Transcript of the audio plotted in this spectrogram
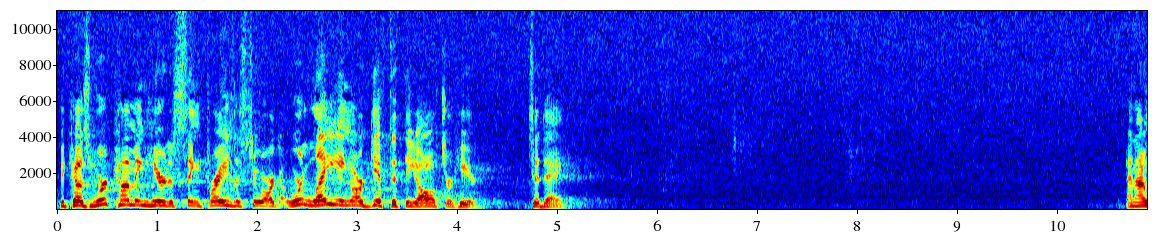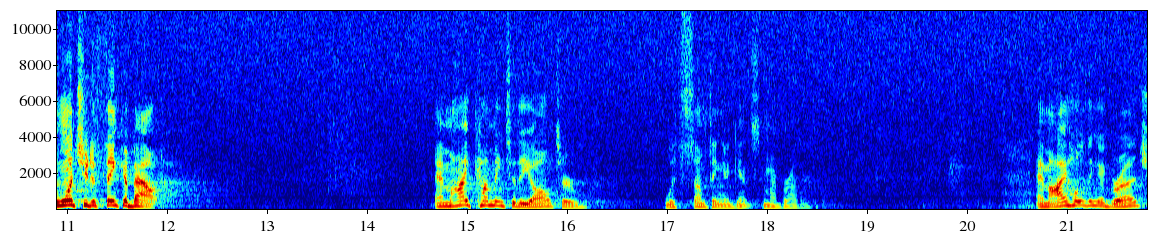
Because we're coming here to sing praises to our God. We're laying our gift at the altar here today. And I want you to think about Am I coming to the altar with something against my brother? Am I holding a grudge?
